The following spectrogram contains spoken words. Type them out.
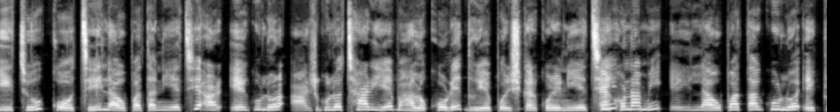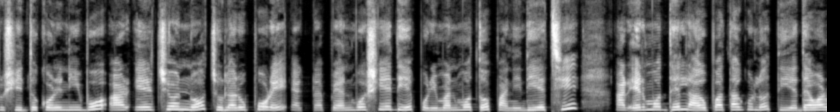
কিছু কচি লাউ পাতা নিয়েছি। আর এগুলোর আঁশগুলো ছাড়িয়ে ভালো করে ধুয়ে পরিষ্কার করে নিয়েছি। এখন আমি এই লাউ পাতাগুলো একটু সিদ্ধ করে নিব আর এর জন্য চুলার উপরে একটা প্যান বসিয়ে দিয়ে পরিমাণ মতো পানি দিয়েছি। আর এর মধ্যে লাউ পাতাগুলো দিয়ে দেওয়ার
